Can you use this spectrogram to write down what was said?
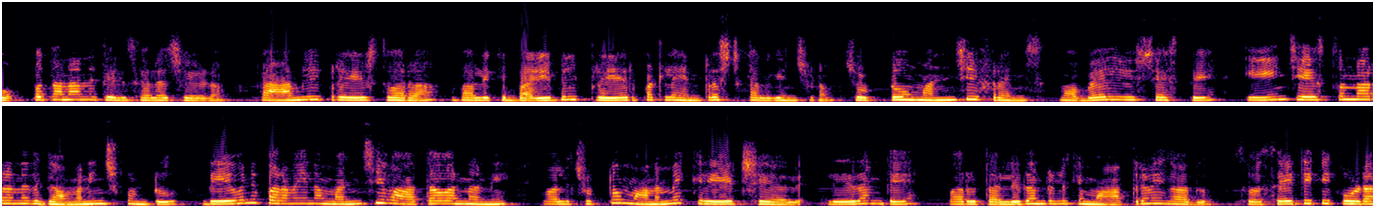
గొప్పతనాన్ని తెలిసేలా చేయడం ఫ్యామిలీ ప్రేయర్స్ ద్వారా వాళ్ళకి బైబిల్ ప్రేయర్ పట్ల ఇంట్రెస్ట్ కలిగించడం చుట్టూ మంచి ఫ్రెండ్స్ మొబైల్ యూస్ చేస్తే ఏం చేస్తున్నారనేది గమనించుకుంటూ దేవుని పరమైన మంచి వాతావరణాన్ని వాళ్ళ చుట్టూ మనమే క్రియేట్ చేయాలి. లేదంటే వారు తల్లిదండ్రులకి మాత్రమే కాదు సొసైటీకి కూడా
